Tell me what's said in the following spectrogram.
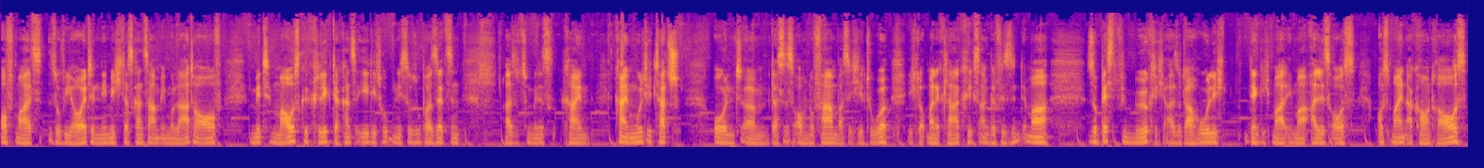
oftmals, so wie heute, nehme ich das Ganze am Emulator auf, mit Maus geklickt, da kannst du eh die Truppen nicht so super setzen. Also zumindest kein, kein Multitouch. Und ähm, das ist auch nur Farm, was ich hier tue. Ich glaube, meine Klarkriegsangriffe sind immer so best wie möglich. Also da hole ich, denke ich mal, immer alles aus, aus meinem Account raus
